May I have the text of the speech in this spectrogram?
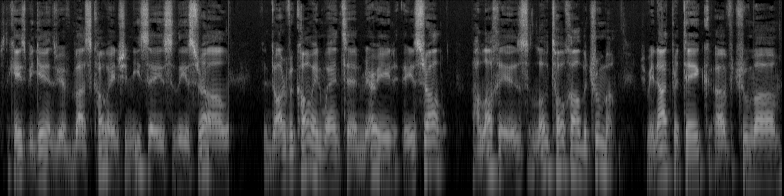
So the case begins. We have Bas Kohen, Shenises, Li Yisrael. The daughter of a Kohen went and married a Yisrael. The halacha is lo tochal betruma. She may not partake of truma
